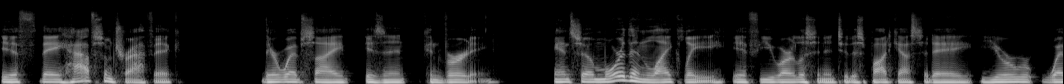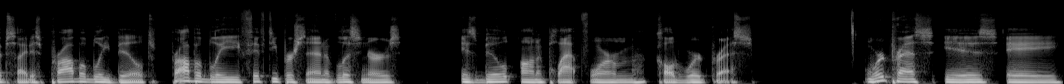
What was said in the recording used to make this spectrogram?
if they have some traffic, their website isn't converting. And so, more than likely, if you are listening to this podcast today, your website is probably built, probably 50% of listeners is built on a platform called WordPress. WordPress is a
